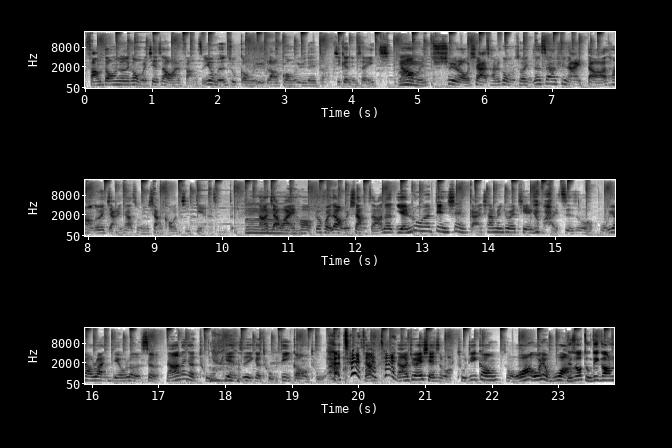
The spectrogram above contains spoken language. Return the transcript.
房东就是跟我们介绍完房子，因为我们是住公寓，老公寓那种，几个女生一起。然后我们去楼下，他就跟我们说：“你这是要去哪里到啊？”通常都会讲一下说什么巷口几点啊什么的。然后讲完以后，就回到我们巷子，然后那沿路那电线杆下面就会贴一个牌子，什么不要乱丢垃圾。然后那个图片是一个土地公的图案，对对对，然后后就会写什么土地公什么，我我有点忘了。比如说土地公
